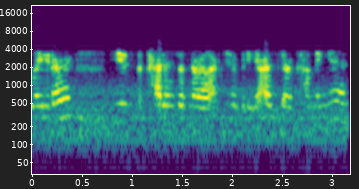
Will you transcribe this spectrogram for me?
later use the patterns of neural activity as they're coming in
